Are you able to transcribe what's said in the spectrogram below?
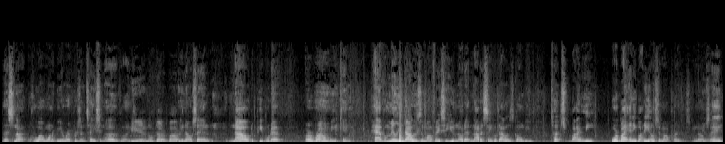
that's not who I want to be a representation of. Like Yeah, no doubt about it. you know what I'm saying? Now the people that are around me can have a million dollars in my face and you know that not a single dollar is gonna be touched by me or by mm. anybody else in my presence. You know what I'm saying?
